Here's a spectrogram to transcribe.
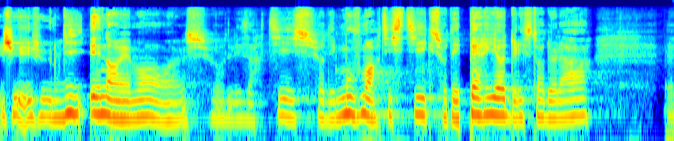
je lis énormément euh, sur les artistes, sur des mouvements artistiques, sur des périodes de l'histoire de l'art. Euh,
